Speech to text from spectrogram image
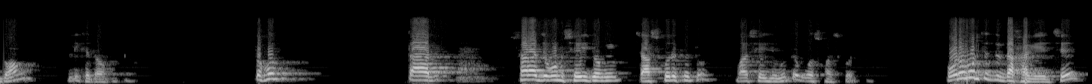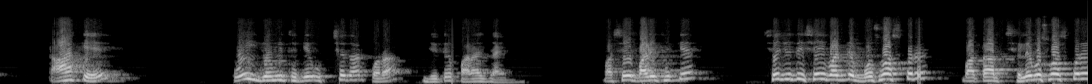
দম লিখে দেওয়া হতো। তখন তার সারা জীবন সেই জমি চাষ করে খেত বা সেই জমিতে বসবাস করত। পরবর্তীতে দেখা গিয়েছে, তাহাকে ওই জমি থেকে উচ্ছেদ আর করা যেতে পারা যায়নি। বা সেই বাড়ি থেকে, সে যদি সেই বাড়িতে বসবাস করে বা তার ছেলে বসবাস করে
